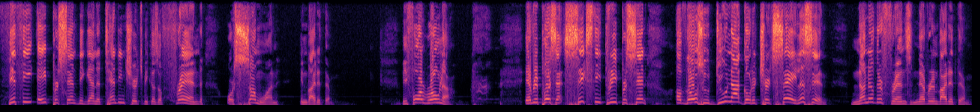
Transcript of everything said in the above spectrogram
58% began attending church because a friend or someone invited them. Before Rona, it reports that 63% of those who do not go to church say, listen, none of their friends never invited them.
